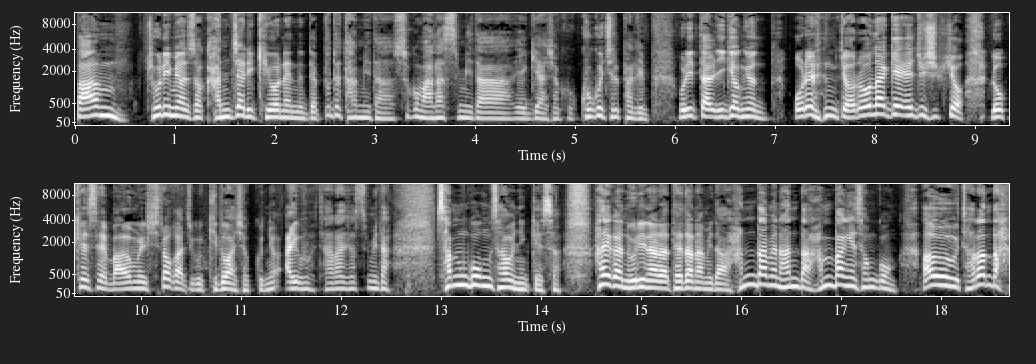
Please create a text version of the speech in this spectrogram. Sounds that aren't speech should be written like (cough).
마음 졸이면서 간절히 기원했는데 뿌듯합니다. 수고 많았습니다. 얘기하셨고 9978님 우리 딸 이경윤 올해는 결혼하게 해주십시오. 로켓에 마음을 실어가지고 기도하셨군요. 아이고 잘하셨습니다. 3045님께서 하여간 우리나라 대단합니다. 한다면 한다. 한 방에 성공. 아우 잘한다.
